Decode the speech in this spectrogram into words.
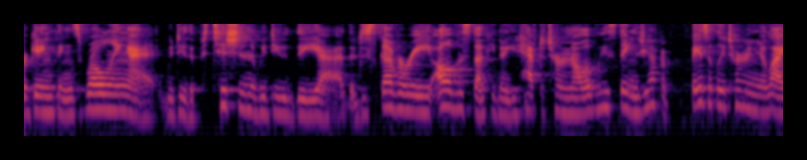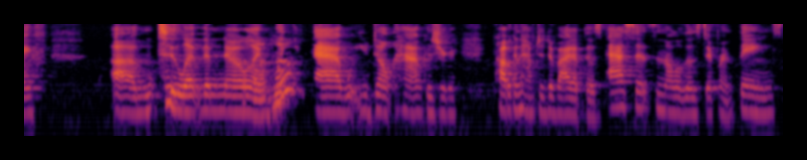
We're getting things rolling. I, we do the petition. We do the uh, the discovery. All of the stuff. You know, you have to turn in all of these things. You have to basically turn in your life um, to let them know like what you have, what you don't have, because you're probably going to have to divide up those assets and all of those different things.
